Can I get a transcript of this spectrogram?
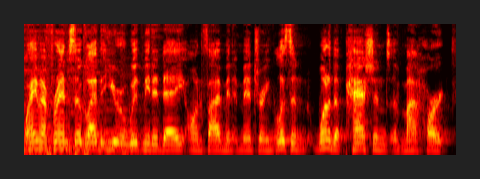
Well, hey, my friends, so glad that you are with me today on Five Minute Mentoring. Listen, one of the passions of my heart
